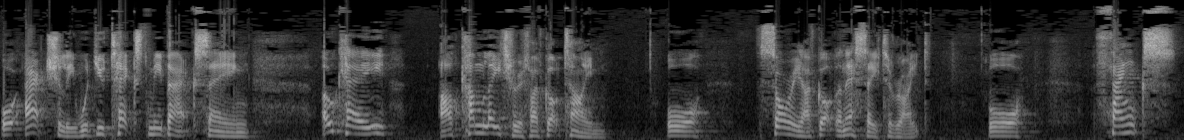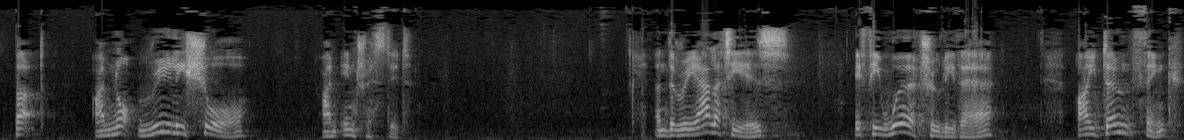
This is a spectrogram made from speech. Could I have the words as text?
Or actually, would you text me back saying, okay, I'll come later if I've got time? Or, sorry, I've got an essay to write? Or, thanks, but I'm not really sure I'm interested. And the reality is, if he were truly there, I don't think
